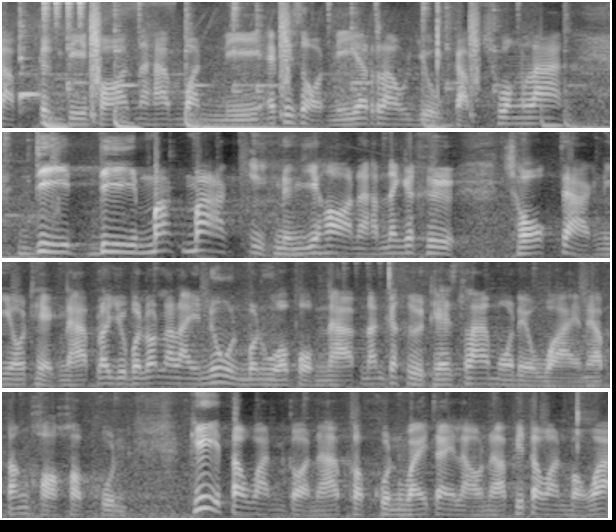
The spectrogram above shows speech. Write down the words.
กับกึ่งดีฟอสนะครับ วันนี้ เอพิโซดนี้เราอยู่กับช่วงล่างดีดีมาก ๆ อีกหนึ่งยี่ห้อนะครับ นั่นก็คือโชคจาก n e o t e c h นะครับ เราอยู่บนรถอะไรนู่นบนหัวผมนะครับ นั่นก็คือ Tesla Model Y นะครับ ต้องขอขอบคุณพี่ตะวันก่อนนะครับ ขอบคุณไว้ใจเรานะครับ พี่ตะวันบอกว่า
